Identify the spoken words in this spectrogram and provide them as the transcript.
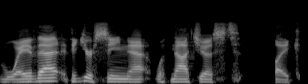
way of that i think you're seeing that with not just like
